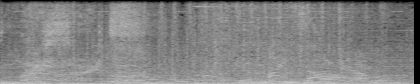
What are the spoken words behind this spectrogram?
in my sights. Your mind's on.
